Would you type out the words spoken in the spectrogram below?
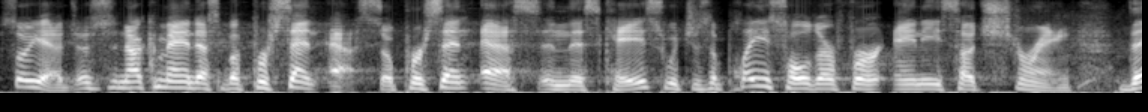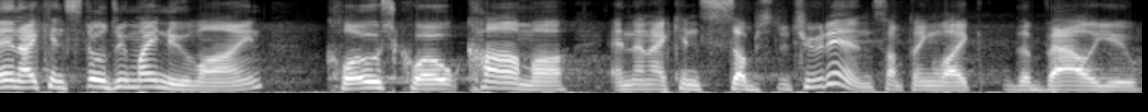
So yeah, just not command s, but percent %s. So percent %s in this case, which is a placeholder for any such string. Then I can still do my new line, close quote, comma, and then I can substitute in something like the value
